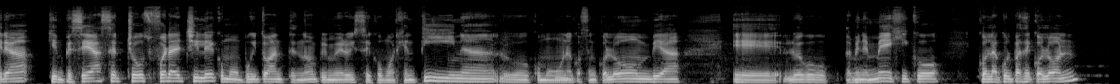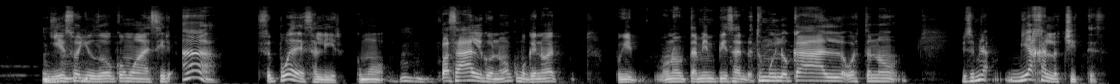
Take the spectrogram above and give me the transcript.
era que empecé a hacer shows fuera de Chile como un poquito antes, ¿no? Primero hice como Argentina, luego como una cosa en Colombia, eh, luego también en México, con la culpa de Colón. Y eso ayudó como a decir, ah, se puede salir, como pasa algo, ¿no? Como que no es, porque uno también piensa, esto es muy local o esto no. Y dice, mira, viajan los chistes.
